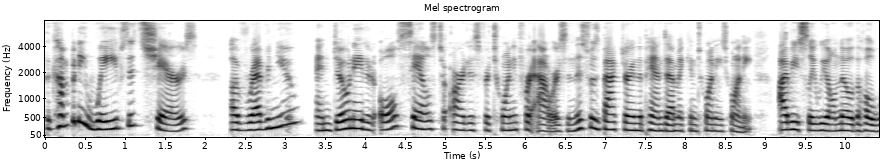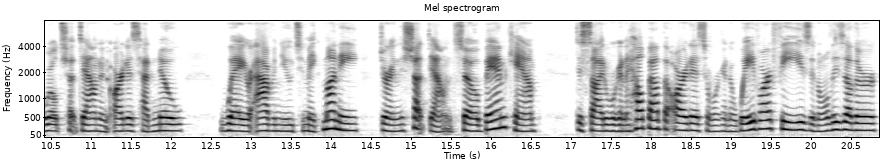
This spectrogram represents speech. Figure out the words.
The company waives its shares of revenue and donated all sales to artists for 24 hours. And this was back during the pandemic in 2020. Obviously, we all know the whole world shut down and artists had no way or avenue to make money during the shutdown. So Bandcamp decided we're going to help out the artists and we're going to waive our fees and all these other,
